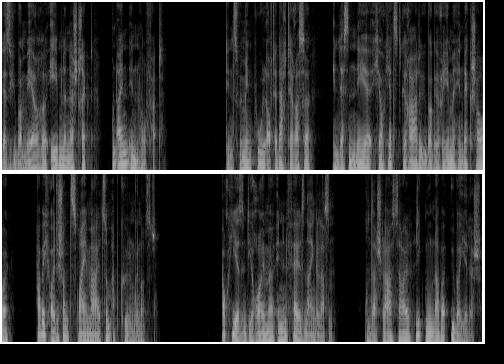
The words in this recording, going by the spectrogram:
der sich über mehrere Ebenen erstreckt und einen Innenhof hat. Den Swimmingpool auf der Dachterrasse, in dessen Nähe ich auch jetzt gerade über Gereme hinwegschaue, habe ich heute schon zweimal zum Abkühlen genutzt. Auch hier sind die Räume in den Felsen eingelassen. Unser Schlafsaal liegt nun aber überirdisch.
